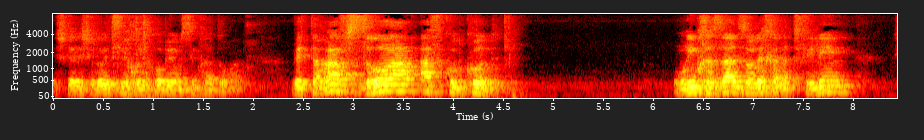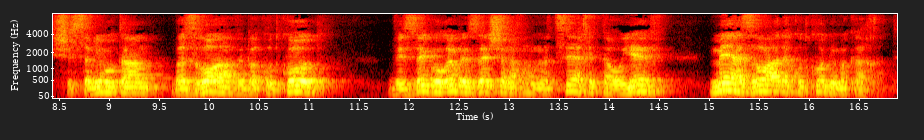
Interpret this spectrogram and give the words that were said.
יש כאלה שלא הצליחו לקרוא ביום שמחת תורה. וטרף זרוע אף קודקוד. אומרים חז"ל, זה הולך על התפילין, ששמים אותם בזרוע ובקודקוד, וזה גורם לזה שאנחנו ננצח את האויב מהזרוע עד הקודקוד במכה אחת.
